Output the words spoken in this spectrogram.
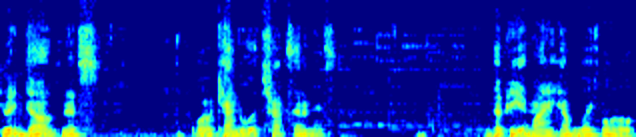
do it in darkness or a candle that attracts enemies. I hope you get a mining helmet later on or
